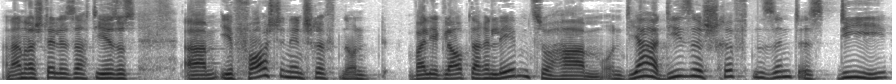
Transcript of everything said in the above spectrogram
An anderer Stelle sagt Jesus, ähm, ihr forscht in den Schriften und weil ihr glaubt, darin Leben zu haben. Und ja, diese Schriften sind es, die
